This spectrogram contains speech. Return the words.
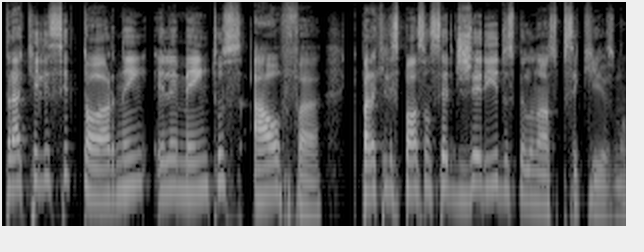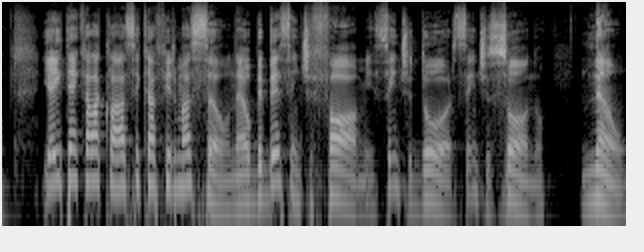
para que eles se tornem elementos alfa, para que eles possam ser digeridos pelo nosso psiquismo. E aí tem aquela clássica afirmação, né? O bebê sente fome, sente dor, sente sono? Não.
